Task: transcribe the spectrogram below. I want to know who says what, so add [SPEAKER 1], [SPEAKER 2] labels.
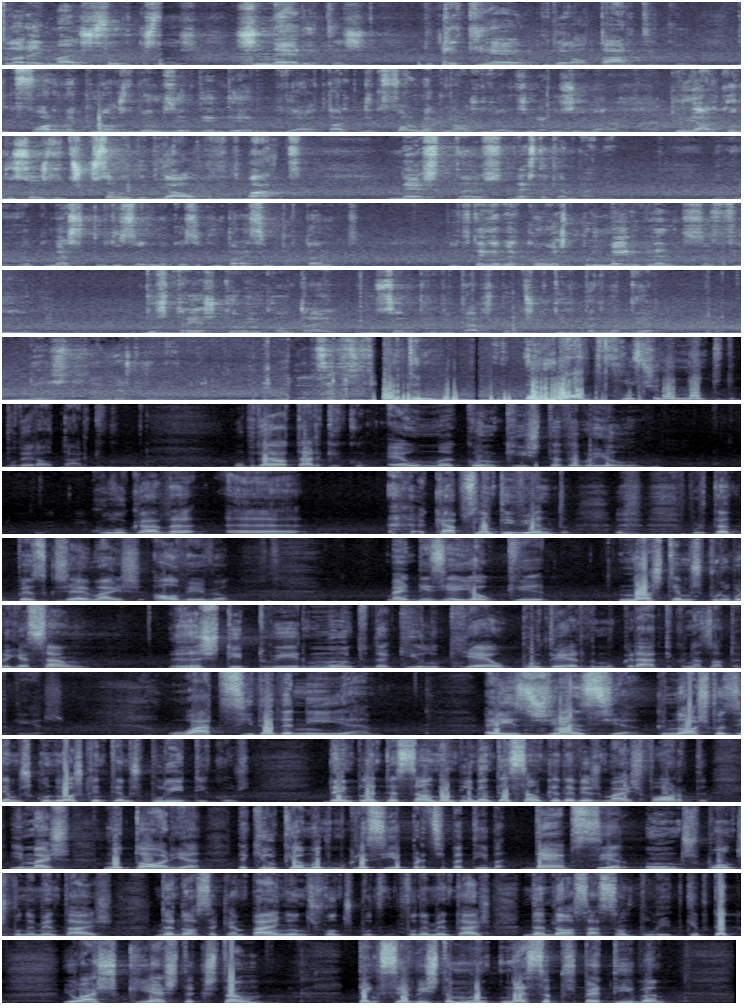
[SPEAKER 1] falarei mais sobre questões genéricas do que é que é o poder autárquico, de que forma é que nós devemos entender o poder autárquico, de que forma é que nós devemos, inclusive, criar condições de discussão e de diálogo, de debate nestas, nesta campanha. Eu, eu começo por dizer uma coisa que me parece importante e que tem a ver com este primeiro grande desafio dos três que eu encontrei no centro prioritários para discutir e para debater neste, neste momento. Um deles é precisamente o modo de funcionamento do poder autárquico. O poder autárquico é uma conquista de abril, colocada a, a cápsula antivento, portanto penso que já é mais audível. Bem, dizia eu que nós temos por obrigação restituir muito daquilo que é o poder democrático nas autarquias. O ato de cidadania, a exigência que nós fazemos connosco em termos políticos, da implantação, da implementação cada vez mais forte e mais notória daquilo que é uma democracia participativa, deve ser um dos pontos fundamentais da nossa campanha, um dos pontos fundamentais da nossa ação política. E, portanto, eu acho que esta questão tem que ser vista muito nessa perspectiva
